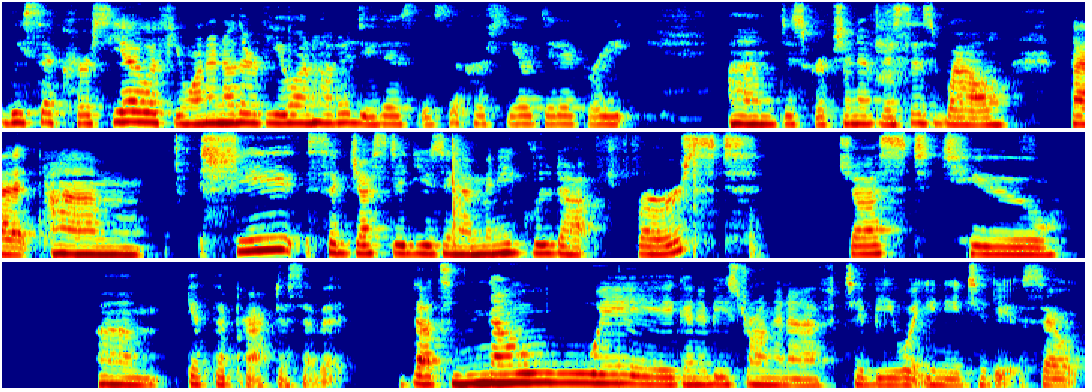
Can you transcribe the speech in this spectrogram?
Lisa Curcio. If you want another view on how to do this, Lisa Curcio did a great um, description of this as well. But um, she suggested using a mini glue dot first just to um, get the practice of it. That's no way going to be strong enough to be what you need to do. So,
